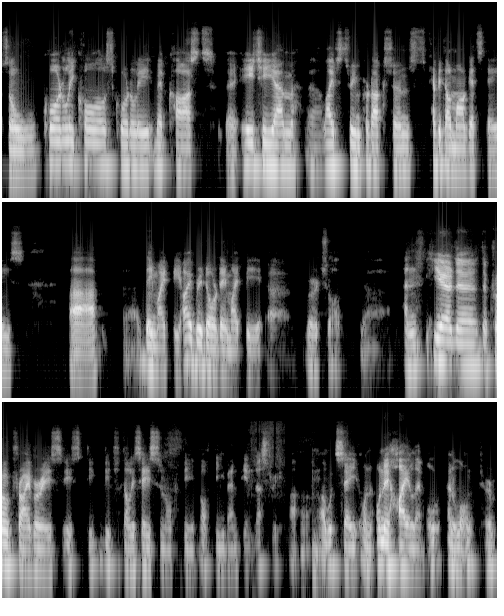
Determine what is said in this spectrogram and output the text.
So quarterly calls, quarterly webcasts, AGM, live stream productions, capital markets days. Uh, they might be hybrid or they might be uh, virtual. Uh, and here the the growth driver is is the digitalization of the of the event industry, mm-hmm. I would say, on on a high level and long term.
